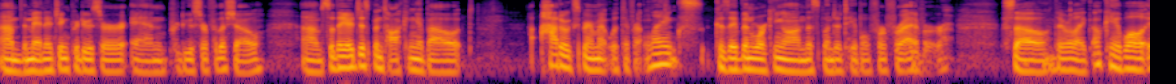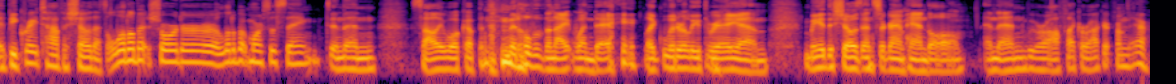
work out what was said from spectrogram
um, the managing producer and producer for the show. Um, so they had just been talking about how to experiment with different lengths because they've been working on the Splendid Table for forever. So they were like, okay, well, it'd be great to have a show that's a little bit shorter, a little bit more succinct. And then Sally woke up in the middle of the night one day, like literally 3 a.m., made the show's Instagram handle, and then we were off like a rocket from there.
